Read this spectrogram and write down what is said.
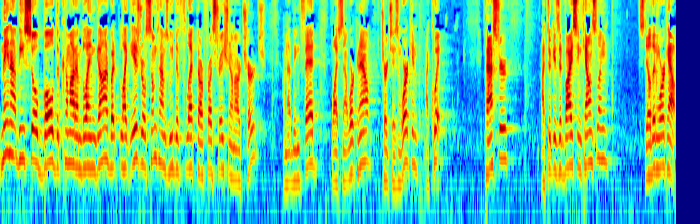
may not be so bold to come out and blame God, but like Israel, sometimes we deflect our frustration on our church. I'm not being fed. Life's not working out. Church isn't working. I quit. Pastor, I took his advice in counseling. Still didn't work out.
